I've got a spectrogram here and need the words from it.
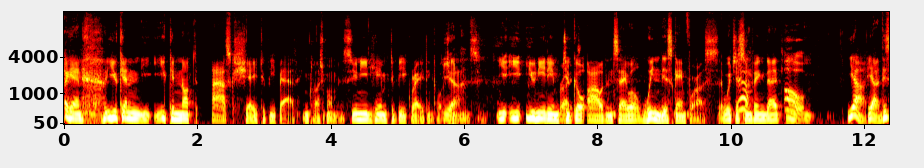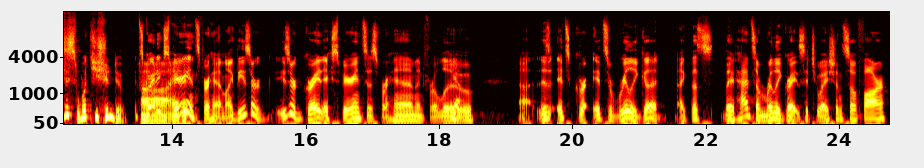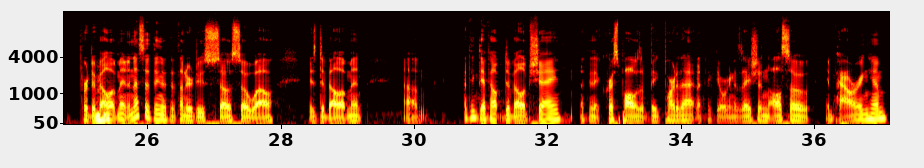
again, you can you cannot ask Shai to be bad in clutch moments. You need him to be great in clutch Yeah. moments. You, you you need him to go out and say, "Well, win this game for us," which is Yeah. something that Oh. y- yeah, yeah, this is what you should do. It's a great Uh, experience for him. Like these are these are great experiences for him and for Lou. Uh, this, it's great. It's really good. Like this, they've had some really great situations so far for development, and that's the thing that the Thunder do so so well is development. Um, I think they've helped develop Shai. I think that Chris Paul was a big part of that, and I think the organization also empowering him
